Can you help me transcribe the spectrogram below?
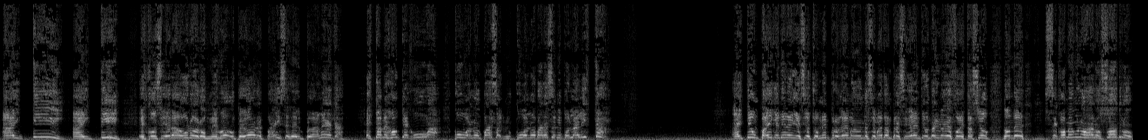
Haití, Haití es considerado uno de los mejores, peores países del planeta. Está mejor que Cuba. Cuba no pasa, Cuba no aparece ni por la lista. Haití es un país que tiene 18 mil problemas, donde se matan presidentes, donde hay una deforestación, donde se comen unos a los otros.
